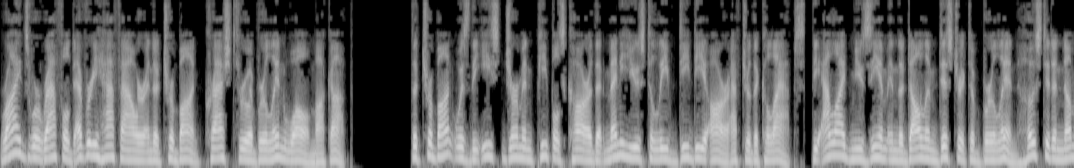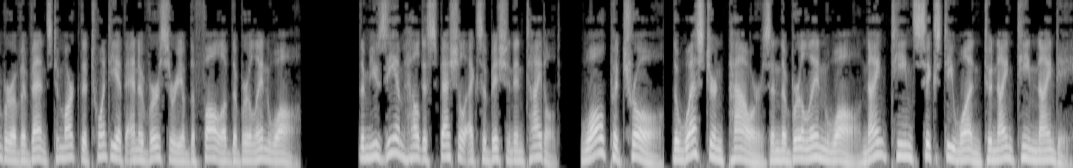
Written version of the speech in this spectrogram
Rides were raffled every half hour and a Trabant crashed through a Berlin Wall mock-up. The Trabant was the East German people's car that many used to leave DDR after the collapse. The Allied Museum in the Dahlem district of Berlin hosted a number of events to mark the 20th anniversary of the fall of the Berlin Wall. The museum held a special exhibition entitled, Wall Patrol, the Western Powers and the Berlin Wall 1961–1990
